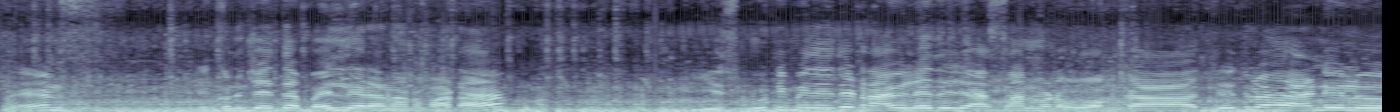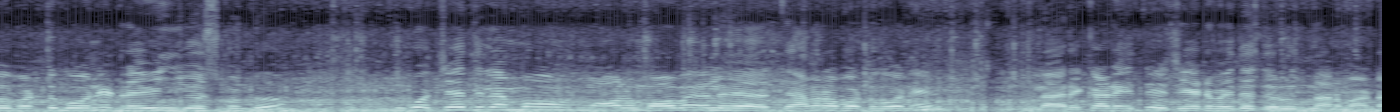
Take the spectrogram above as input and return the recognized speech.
ఫ్రెండ్స్ ఇక్కడ నుంచి అయితే బయలుదేరాను అనమాట ఈ స్కూటీ మీద అయితే ట్రావెల్ అయితే చేస్తాను అనమాట ఒక్క చేతిలో హ్యాండిల్ పట్టుకొని డ్రైవింగ్ చేసుకుంటూ ఇంకో చేతిలేమో మామూలు మొబైల్ కెమెరా పట్టుకొని ఇలా రికార్డ్ అయితే చేయడం అయితే జరుగుతుంది అనమాట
